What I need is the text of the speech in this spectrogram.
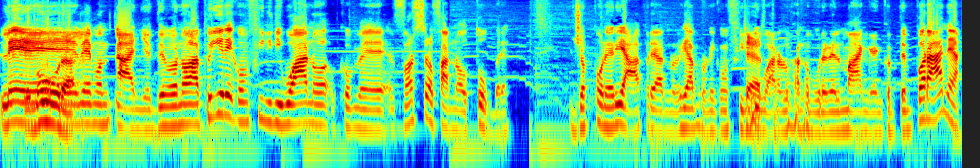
le, Le le montagne, devono aprire i confini di Wano come forse lo fanno a ottobre. Il Giappone riapre, hanno- riaprono i confini Certo. di Wano, lo fanno pure nel manga in contemporanea.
